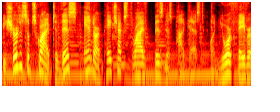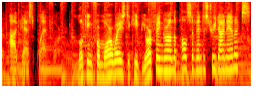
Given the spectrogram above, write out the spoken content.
Be sure to subscribe to this and our Paychex Thrive business podcast on your favorite podcast platform. Looking for more ways to keep your finger on the pulse of industry dynamics?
